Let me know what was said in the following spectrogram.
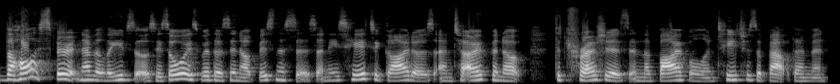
the Holy Spirit never leaves us. He's always with us in our businesses and He's here to guide us and to open up the treasures in the Bible and teach us about them and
